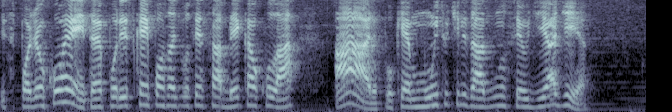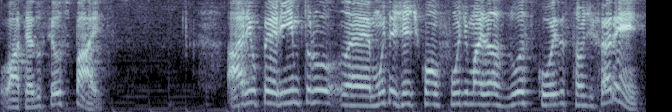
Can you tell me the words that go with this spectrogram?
Isso pode ocorrer, então é por isso que é importante você saber calcular a área, porque é muito utilizado no seu dia a dia, ou até dos seus pais. A área e o perímetro, é, muita gente confunde, mas as duas coisas são diferentes.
